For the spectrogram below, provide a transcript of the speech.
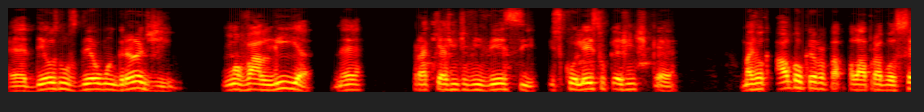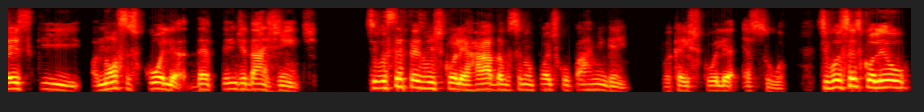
é, Deus nos deu uma grande, uma valia, né, para que a gente vivesse, escolhesse o que a gente quer. Mas algo que eu quero falar para vocês que a nossa escolha depende da gente. Se você fez uma escolha errada, você não pode culpar ninguém, porque a escolha é sua. Se você escolheu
